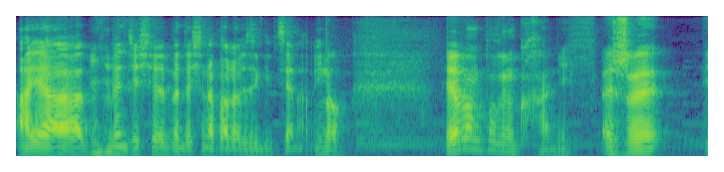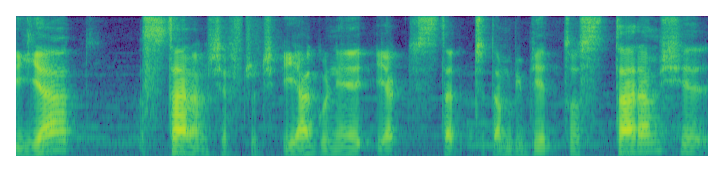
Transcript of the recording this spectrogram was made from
a ja Mhm. będzie się, będę się nawalał z Egipcjanami. No. Ja wam powiem, kochani, że ja staram się wczuć. Ja ogólnie, jak czytam Biblię, to staram się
